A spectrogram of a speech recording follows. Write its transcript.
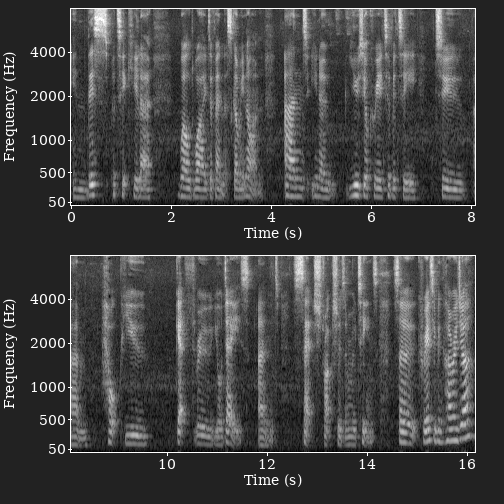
in this particular worldwide event that's going on and you know use your creativity to um, help you get through your days and set structures and routines. So creative encourager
